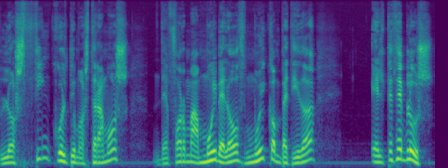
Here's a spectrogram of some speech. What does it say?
los cinco últimos tramos de forma muy veloz, muy competida. El TC Plus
